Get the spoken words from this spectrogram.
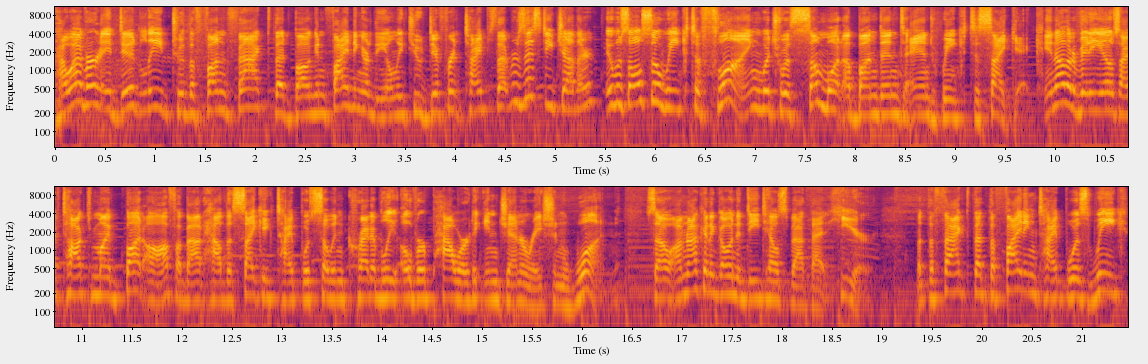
However, it did lead to the fun fact that bug and fighting are the only two different types that resist each other. It was also weak to flying, which was somewhat abundant and weak to psychic. In other videos, I've talked my butt off about how the psychic type was so incredibly overpowered in Generation 1. So I'm not gonna go into details about that here. But the fact that the fighting type was weak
